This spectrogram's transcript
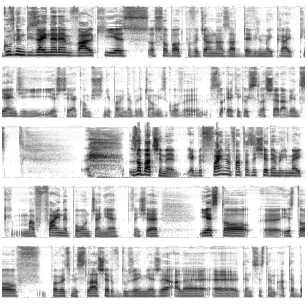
głównym designerem walki jest osoba odpowiedzialna za Devil May Cry 5 i jeszcze jakąś, nie pamiętam, wyleciało mi z głowy sla, jakiegoś slashera, więc zobaczymy. Jakby Final Fantasy VII Remake ma fajne połączenie, w sensie jest to, e, jest to powiedzmy slasher w dużej mierze, ale e, ten system ATB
